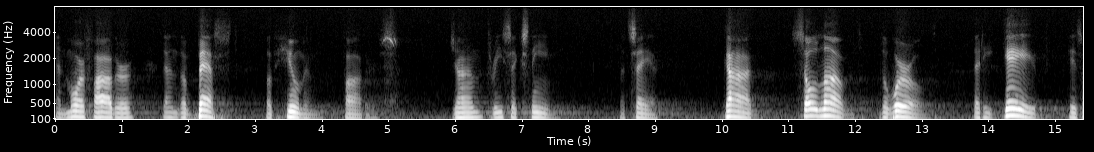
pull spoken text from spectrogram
and more father than the best of human fathers. John 3:16. Let's say it. God so loved the world that he gave his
